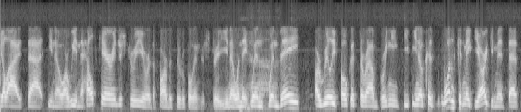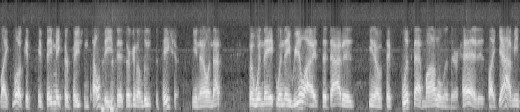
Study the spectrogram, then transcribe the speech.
realize that you know are we in the healthcare industry or the pharmaceutical industry you know when they yeah. when when they are really focused around bringing people you know because one could make the argument that like look if if they make their patients healthy that they're going to lose the patient you know and that's but when they when they realize that that is you know if they flip that model in their head it's like yeah i mean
